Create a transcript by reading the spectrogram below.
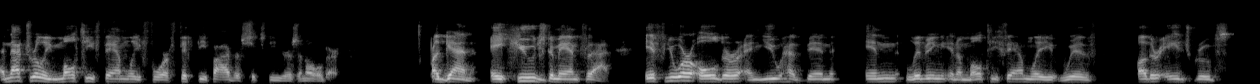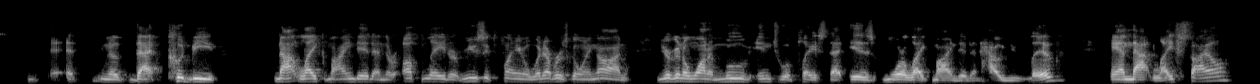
and that's really multifamily for 55 or 60 years and older. Again, a huge demand for that. If you are older and you have been in living in a multifamily with other age groups, eh, you know that could be not like-minded and they're up late or music's playing or whatever's going on you're going to want to move into a place that is more like-minded and how you live and that lifestyle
